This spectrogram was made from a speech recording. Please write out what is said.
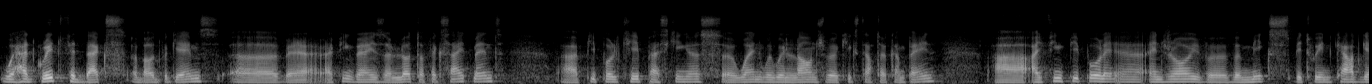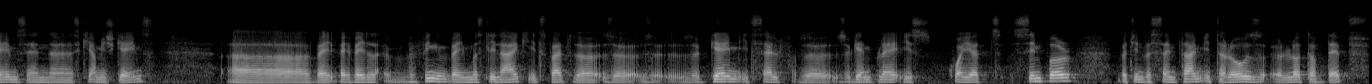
We had great feedbacks about the games. Uh, there, I think there is a lot of excitement. Uh, people keep asking us uh, when we will launch the Kickstarter campaign. Uh, I think people uh, enjoy the, the, mix between card games and uh, skirmish games. They, they, they, the thing they mostly like is that the, the, the, game itself, the, gameplay is quite simple, but in the same time it allows a lot of depth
